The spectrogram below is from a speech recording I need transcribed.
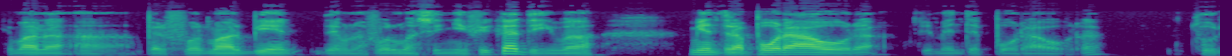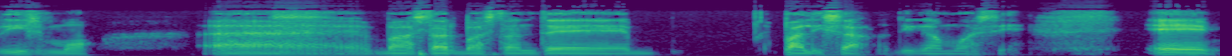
que van a, a performar bien de una forma significativa mientras por ahora, obviamente por ahora, turismo eh, va a estar bastante palizado, digamos así. Eh,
